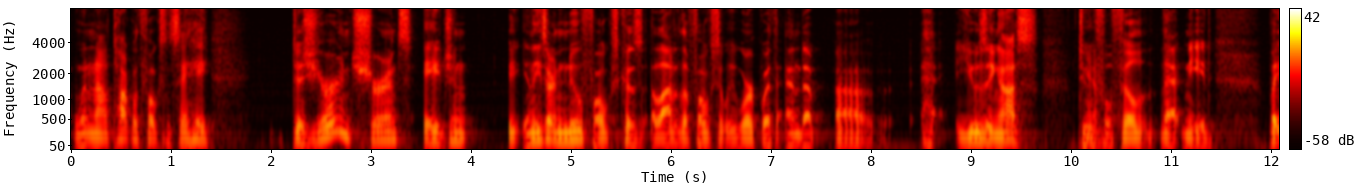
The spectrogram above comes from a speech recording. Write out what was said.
when i'll talk with folks and say hey does your insurance agent and these are new folks because a lot of the folks that we work with end up uh, using us to fulfill that need but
